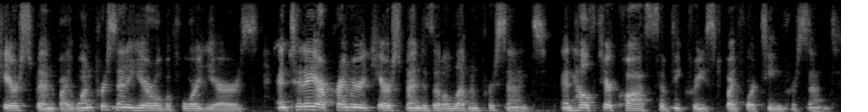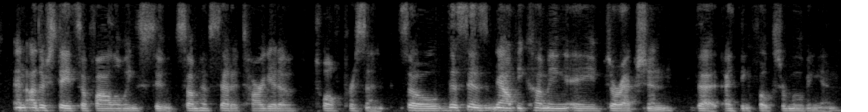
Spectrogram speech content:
care spend by 1% a year over four years. And today, our primary care spend is at 11%, and healthcare costs have decreased by 14%. And other states are following suit. Some have set a target of 12%. So this is now becoming a direction that I think folks are moving in.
